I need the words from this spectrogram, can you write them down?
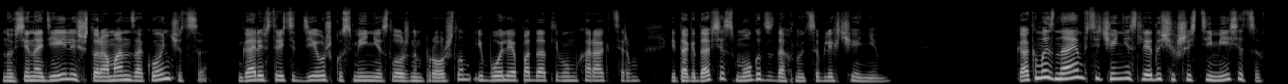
Но все надеялись, что роман закончится, Гарри встретит девушку с менее сложным прошлым и более податливым характером, и тогда все смогут вздохнуть с облегчением. Как мы знаем, в течение следующих шести месяцев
